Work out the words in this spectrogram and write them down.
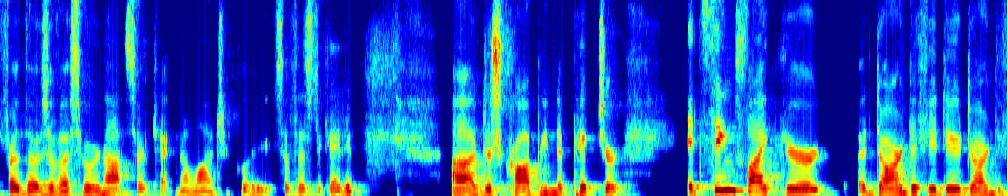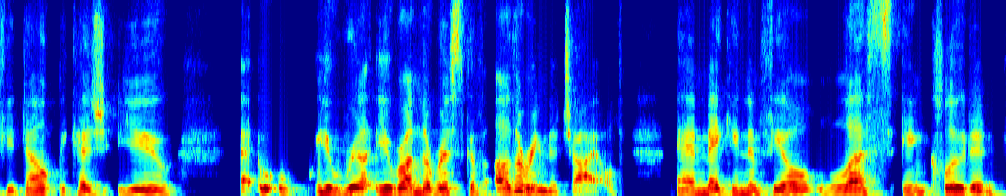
for those of us who are not so technologically sophisticated uh, just cropping the picture it seems like you're darned if you do darned if you don't because you uh, you re- you run the risk of othering the child and making them feel less included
